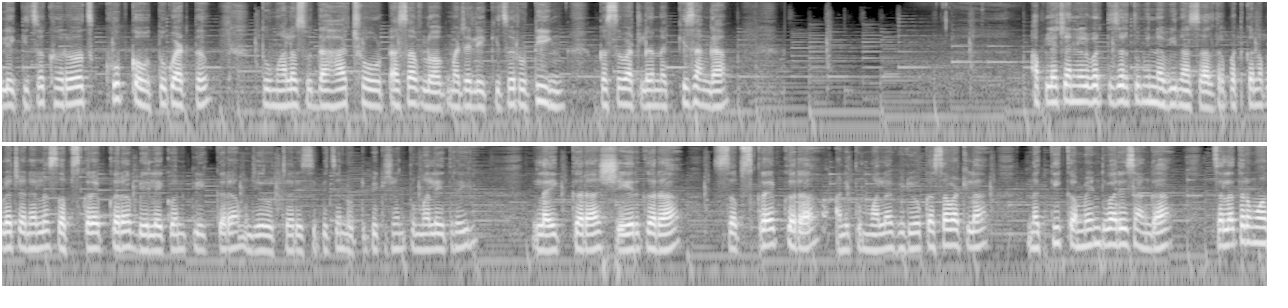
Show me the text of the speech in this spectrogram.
लेकीचं खरंच खूप कौतुक वाटतं. तुम्हालासुद्धा हा छोटासा व्लॉग माझ्या लेकीचं रुटीन कसं वाटलं नक्की सांगा. आपल्या चॅनलवरती जर तुम्ही नवीन असाल तर पटकन आपल्या चॅनलला सबस्क्राईब करा बेल आयकॉन क्लिक करा म्हणजे रोजच्या रेसिपीचं नोटिफिकेशन तुम्हाला येत राहील. लाईक करा शेअर करा सबस्क्राईब करा आणि तुम्हाला व्हिडिओ कसा वाटला नक्की कमेंटद्वारे सांगा. चला तर मग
